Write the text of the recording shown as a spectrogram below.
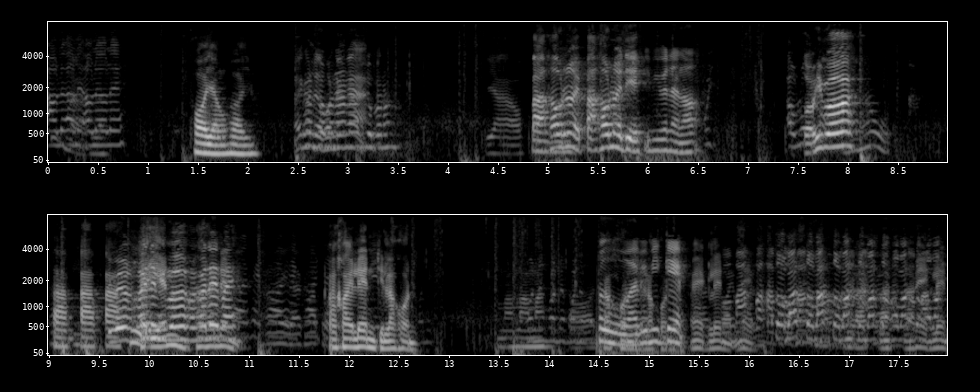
เอาเลยเอาเลยเอาเลยพอยังพอยังก็เหลือคนนึงอะยาวปากเข้าหน่อยปากเข้าหน่อยดิอีพีไปไหนแล้วสวยพี่เบอร์ปากปากปากพี่เบอร์ค่อยเล่นพี่เบอร์ค่อยเล่นไปค่อยๆเล่นทีละคน มามามาตู่พี่มีเก็บเมกเล่นเมกตัวบักตัวบักตัวบักตัวบักตัวบักเมกเล่น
